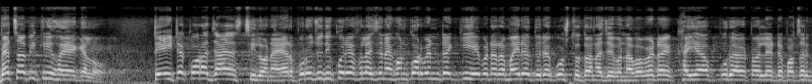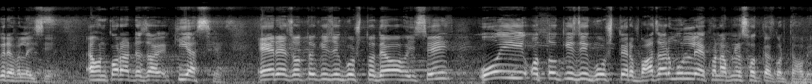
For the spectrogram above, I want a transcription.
বেচা বিক্রি হয়ে গেল। তো এইটা করা যায় ছিল না। এরপরে যদি করে ফেলাইছেন, এখন করবেন এটা কি? এবার মাইরা ধরে গোস্ত দানা যাবে না। বাবা এটা খাইয়া পুরো টয়লেটে পাচার করে ফেলাইছে। এখন করাটা যা কি আছে? এরে যত কেজি গোস্ত দেওয়া হয়েছে ওই অত কেজি গোস্তের বাজার মূল্যে এখন আপনার সৎকার করতে হবে।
